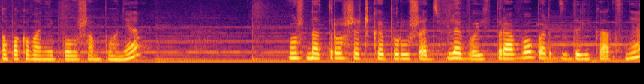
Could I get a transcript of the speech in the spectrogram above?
opakowanie po szamponie. Można troszeczkę poruszać w lewo i w prawo, bardzo delikatnie.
